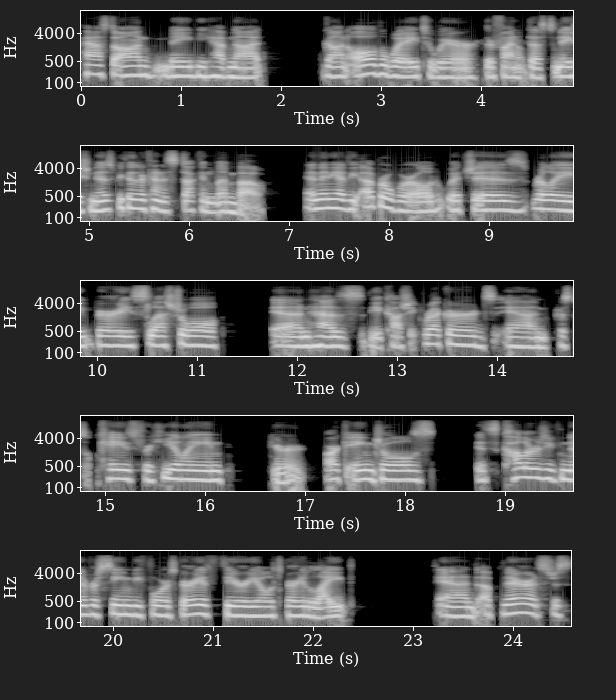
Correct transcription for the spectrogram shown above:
passed on, maybe have not gone all the way to where their final destination is because they're kind of stuck in limbo. And then you have the upper world, which is really very celestial and has the Akashic records and crystal caves for healing, your archangels. It's colors you've never seen before. It's very ethereal, it's very light. And up there, it's just,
